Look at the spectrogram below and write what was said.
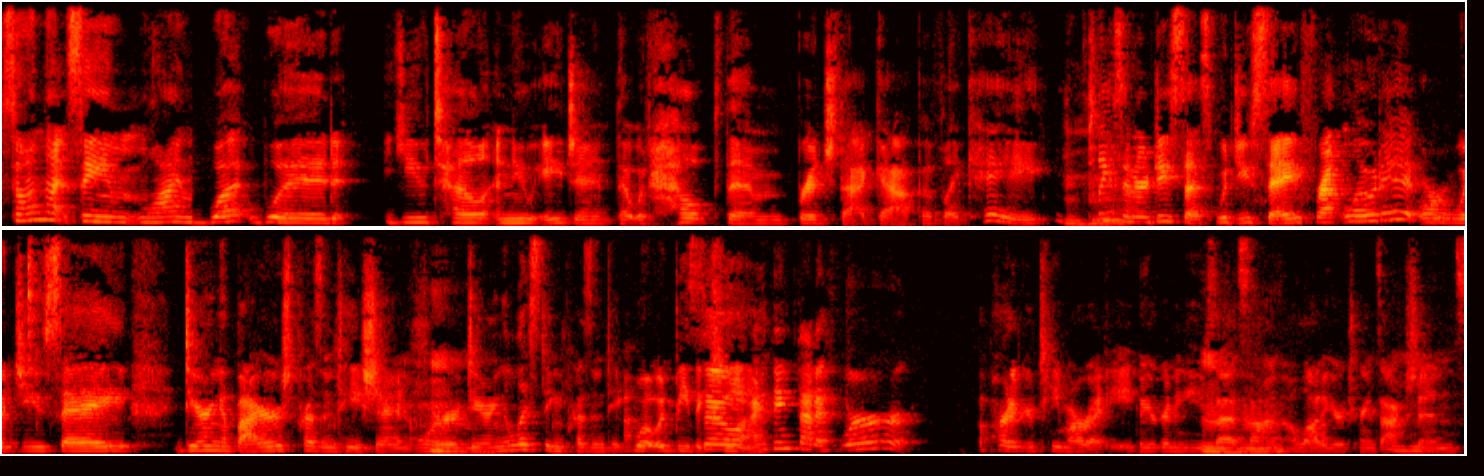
So, on that same line, what would you tell a new agent that would help them bridge that gap of like, hey, please introduce us? Would you say front load it, or would you say during a buyer's presentation or during a listing presentation? What would be the so key? I think that if we're a part of your team already, you're going to use us Mm-hmm. on a lot of your transactions.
